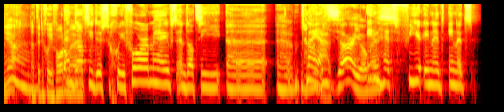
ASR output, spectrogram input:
Ja, ja, dat hij de goede vorm En heeft. dat hij dus de goede vorm heeft. En dat hij, eh, eh, nou ja, bizar, jongens. in het, vier, in, het, in het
